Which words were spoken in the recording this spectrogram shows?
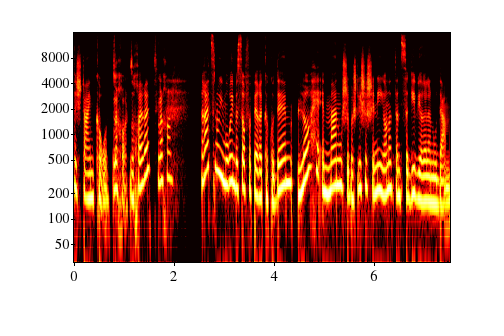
ושתיים קרות. נכון, זוכרת? נכון. רצנו הימורים בסוף הפרק הקודם, לא האמנו שבשליש השני יונתן שגיב יראה לנו דם.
